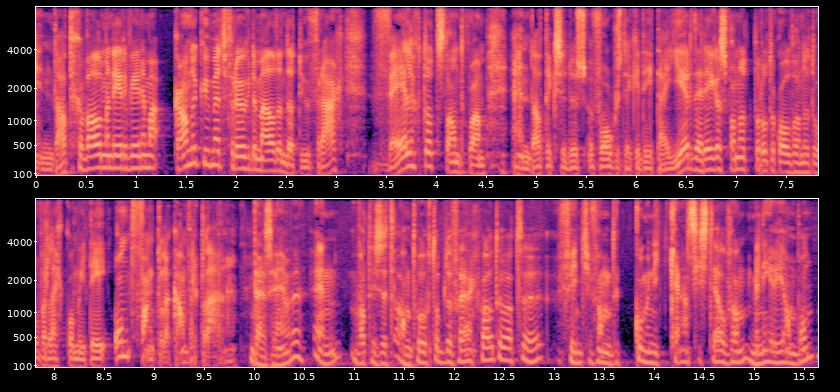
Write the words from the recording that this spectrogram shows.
In dat geval, meneer Venema, kan ik u met vreugde melden dat uw vraag veilig tot stand kwam en dat ik ze dus volgens de gedetailleerde regels van het protocol van het overlegcomité ontvankelijk kan verklaren. Daar zijn we. En wat is het antwoord op de vraag, Wouter? Wat uh, vind je van de communicatiestijl van meneer Jan Bon?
